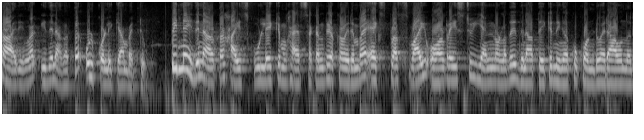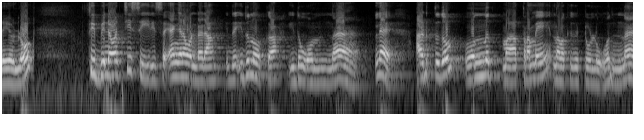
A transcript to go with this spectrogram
കാര്യങ്ങൾ ഇതിനകത്ത് ഉൾക്കൊള്ളിക്കാൻ പറ്റും. പിന്നെ ഇതിനകത്ത് ഹൈസ്കൂളിലേക്കും ഹയർ സെക്കൻഡറി ഒക്കെ വരുമ്പോൾ X plus Y whole raise to N ഉള്ളത് ഇതിനകത്തേക്ക് നിങ്ങൾക്ക് കൊണ്ടുവരാവുന്നതേ ഉള്ളൂ. ഫിബിനോച്ചി സീരീസ് എങ്ങനെ കൊണ്ടുവരാം? ഇത് ഇത് നോക്കുക. ഇത് ഒന്ന്. അല്ലേ? അടുത്തതും ഒന്ന് മാത്രമേ നമുക്ക് കിട്ടുള്ളൂ. ഒന്ന്.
